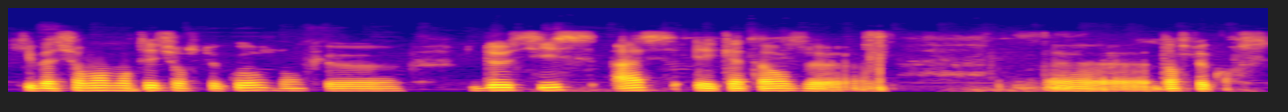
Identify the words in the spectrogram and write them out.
qu'il va sûrement monter sur cette course. Donc euh, 2 6 as et 14 euh, euh, dans cette course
